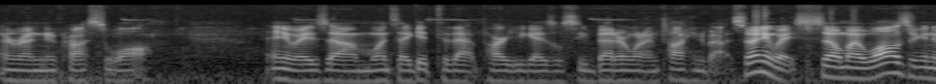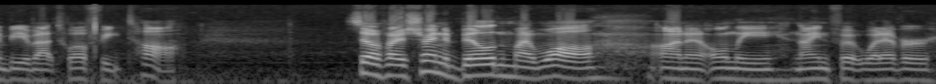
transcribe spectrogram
and running across the wall anyways, um, once I get to that part, you guys will see better what I'm talking about. So anyways, so my walls are going to be about 12 feet tall. So if I was trying to build my wall on an only 9 foot whatever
